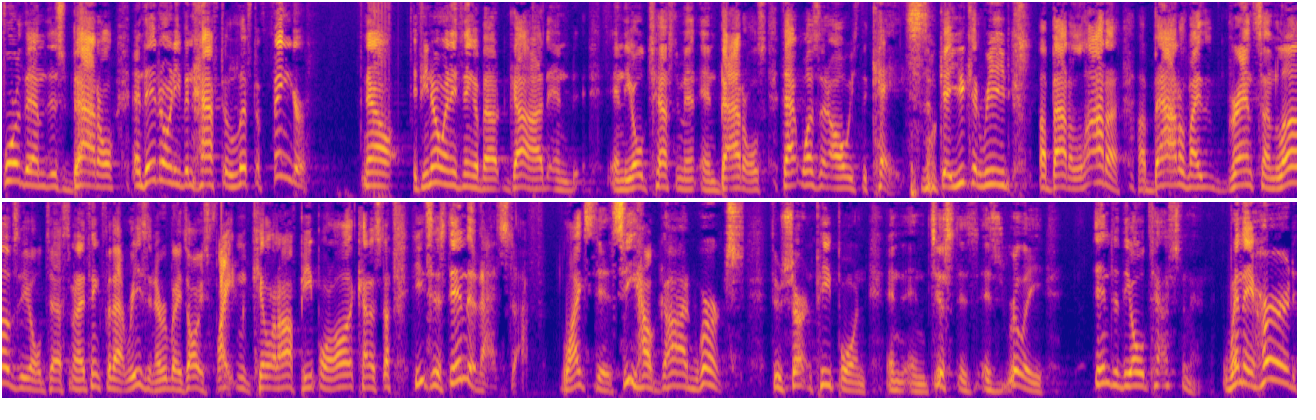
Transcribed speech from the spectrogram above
for them this battle and they don't even have to lift a finger. Now, if you know anything about God and, and the Old Testament and battles, that wasn't always the case. Okay. You can read about a lot of, of battles. My grandson loves the Old Testament. I think for that reason, everybody's always fighting, killing off people, all that kind of stuff. He's just into that stuff. Likes to see how God works through certain people and, and, and just is, is really into the Old Testament. When they heard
